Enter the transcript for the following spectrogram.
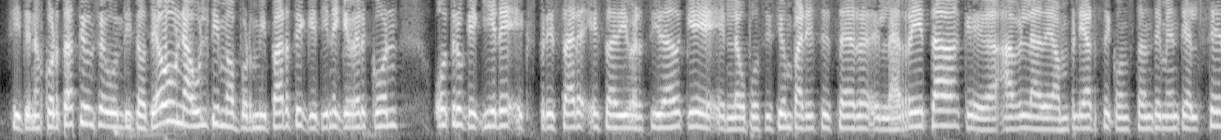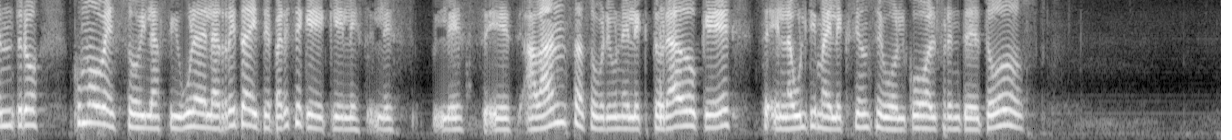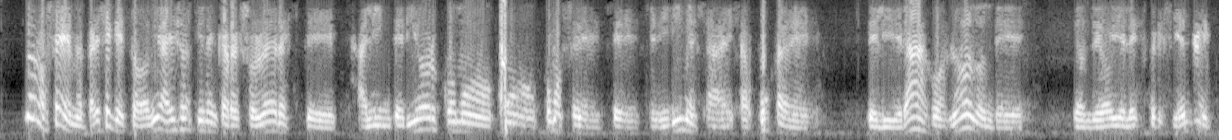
Sí, te nos cortaste un segundito. Te hago una última por mi parte que tiene que ver con otro que quiere expresar esa diversidad que en la oposición parece ser la reta, que habla de ampliarse constantemente al centro. ¿Cómo ves hoy la figura de la reta y te parece que, les, les, les avanza sobre un electorado que en la última elección se volcó al frente de todos? No lo sé, me parece que todavía ellos tienen que resolver este al interior cómo cómo, cómo se, se, dirime esa, esa puja de, de liderazgos, ¿no? Donde donde hoy el expresidente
